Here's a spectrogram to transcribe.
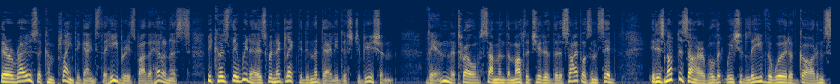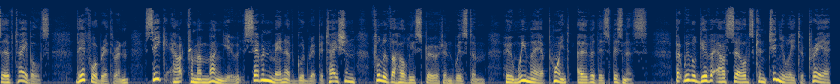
there arose a complaint against the Hebrews by the Hellenists, because their widows were neglected in the daily distribution. Then the twelve summoned the multitude of the disciples and said, It is not desirable that we should leave the word of God and serve tables. Therefore, brethren, seek out from among you seven men of good reputation, full of the Holy Spirit and wisdom, whom we may appoint over this business. But we will give ourselves continually to prayer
